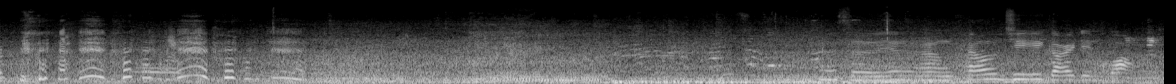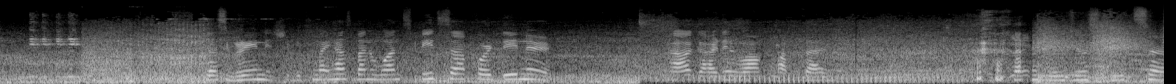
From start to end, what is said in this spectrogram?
So, yan ang LG Garden Walk. That's Greenwich. Because my husband wants pizza for dinner. Ah, Garden Walk, Mactan. Angel's Pizza.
